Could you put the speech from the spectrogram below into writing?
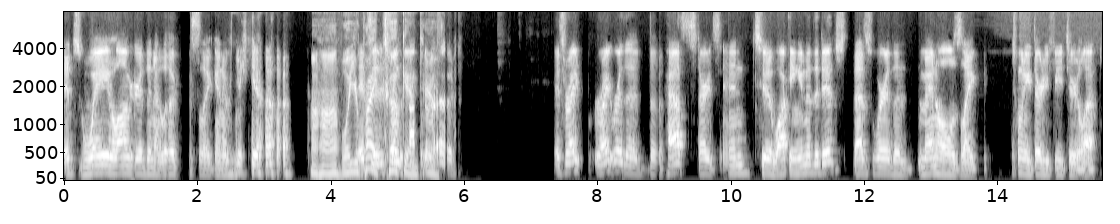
it's way longer than it looks like in a video. Uh huh. Well, you're It's- probably it's cooking top of the too. It's right right where the the path starts into walking into the ditch. That's where the, the manhole is like 20, 30 feet to your left.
